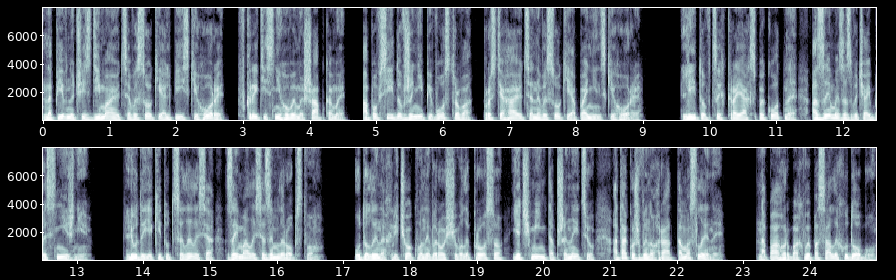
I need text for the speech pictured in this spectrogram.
На півночі здіймаються високі альпійські гори, вкриті сніговими шапками, а по всій довжині півострова простягаються невисокі Апеннінські гори. Літо в цих краях спекотне, а зими зазвичай безсніжні. Люди, які тут селилися, займалися землеробством. У долинах річок вони вирощували просо, ячмінь та пшеницю, а також виноград та маслини. На пагорбах випасали худобу.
